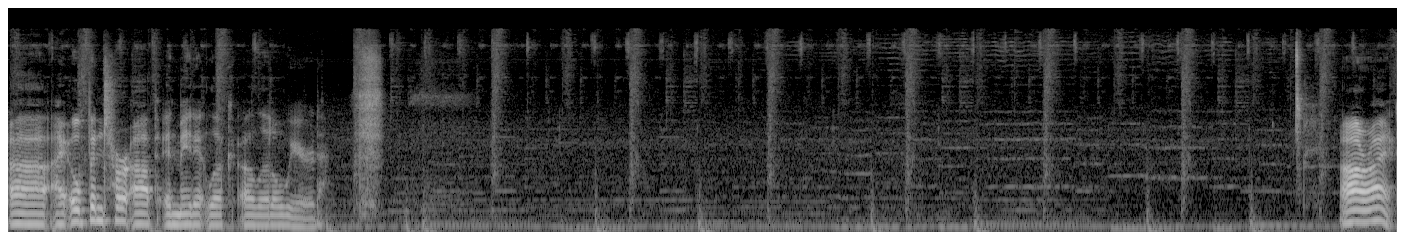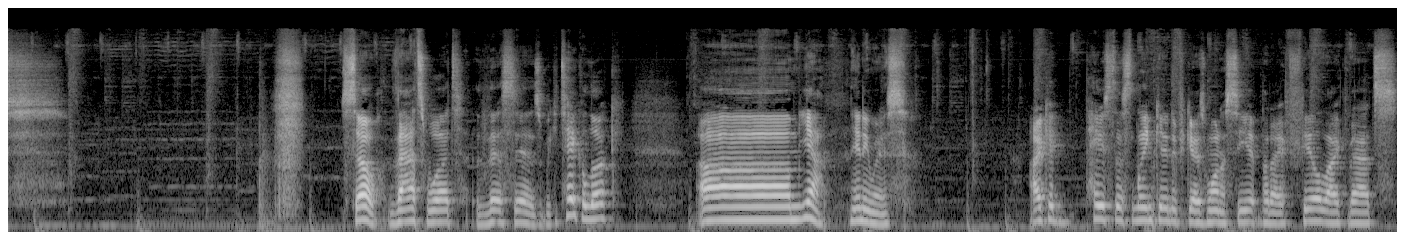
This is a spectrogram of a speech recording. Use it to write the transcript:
uh, I opened her up and made it look a little weird. All right. So that's what this is. We can take a look. Um, yeah, anyways. I could paste this link in if you guys want to see it, but I feel like that's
